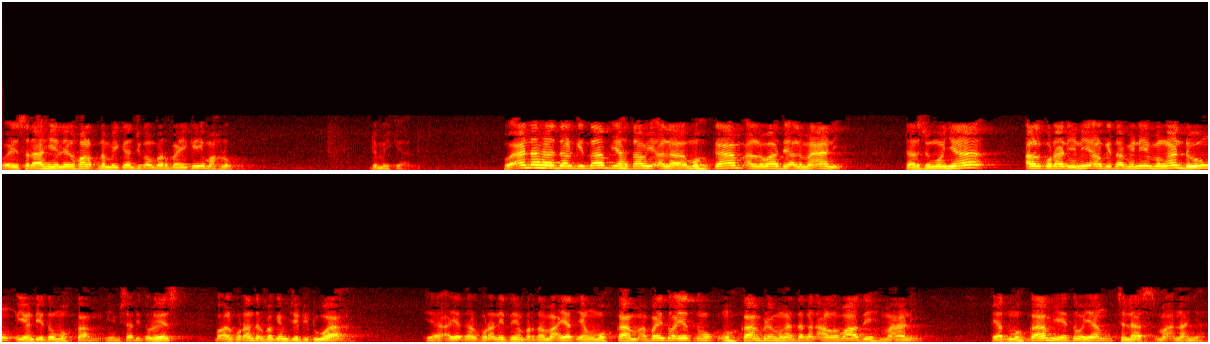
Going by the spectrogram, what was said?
wa islahi lil khalq demikian juga memperbaiki makhluk. Demikian. Wa anna hadzal kitab yahtawi ala muhkam al-wadi al-ma'ani. Dan sungguhnya Al-Quran ini, Alkitab ini mengandung yang itu muhkam. Ini bisa ditulis bahwa Al-Quran terbagi menjadi dua. Ya, ayat Al-Quran itu yang pertama ayat yang muhkam. Apa itu ayat muhkam? Beliau mengatakan al-wadih ma'ani. Ayat muhkam yaitu yang jelas maknanya.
